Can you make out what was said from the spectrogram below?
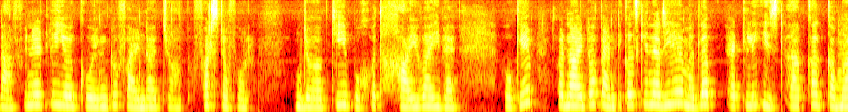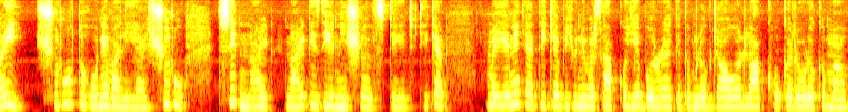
definitely you are going to find a job first of all job की बहुत हाई वाइब है ओके okay? और नाइट ऑफ़ पेंटिकल्स की एनर्जी है मतलब एटलीस्ट आपका कमाई शुरू तो होने वाली है, शुरू। जैसे knight knight is the initial stage ठीक है? मैं ये नहीं कहती कि अभी यूनिवर्स आपको ये बोल रहा है कि तुम लोग जाओ और लाखों करोड़ों कमाओ।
